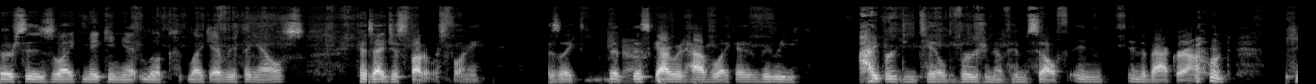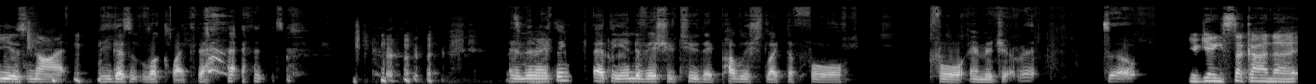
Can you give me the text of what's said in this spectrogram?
versus like making it look like everything else because I just thought it was funny. Because like that, Yeah. this guy would have like a really hyper detailed version of himself in in the background. he is not he doesn't look like that and then i think at the end of issue two they published like the full full image of it. So you're getting stuck on uh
